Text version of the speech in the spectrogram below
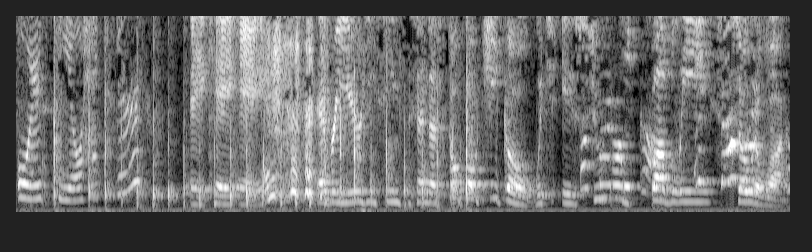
or Tío Hector? aka every year he seems to send us Topo Chico, which is super Chico. bubbly It's soda Topo water.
